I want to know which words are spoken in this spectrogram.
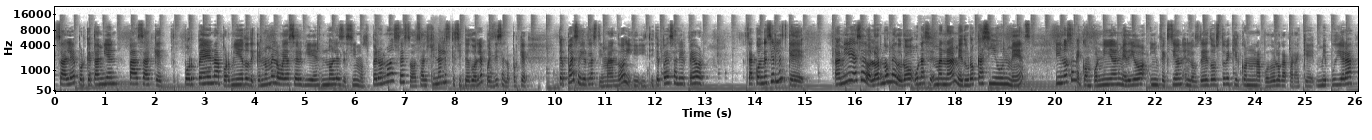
sale, porque también pasa que por pena, por miedo de que no me lo vaya a hacer bien, no les decimos. Pero no es eso, o sea, al final es que si te duele, pues díselo, porque te puede seguir lastimando y, y te puede salir peor. O sea, con decirles que a mí ese dolor no me duró una semana, me duró casi un mes. Y no se me componían, me dio infección en los dedos, tuve que ir con una podóloga para que me pudiera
